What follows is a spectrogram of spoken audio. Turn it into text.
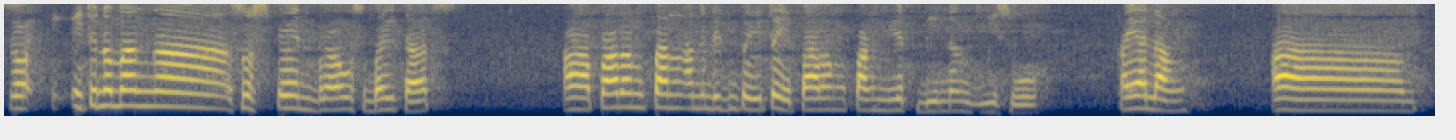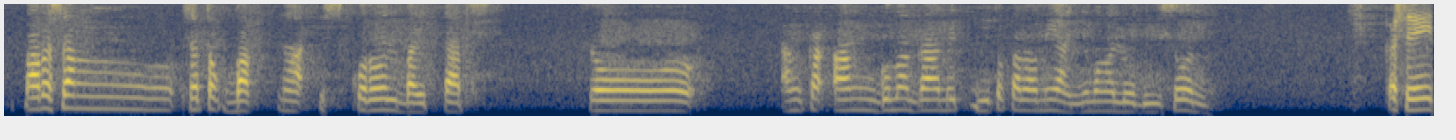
So, ito namang ah, suspend browse by touch, ah parang pang ano din to ito eh, parang pang mute din ng Jisoo. Kaya lang, ah para siyang sa talkback na scroll by touch. So, ang, ang gumagamit dito karamihan yung mga low vision. Kasi,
